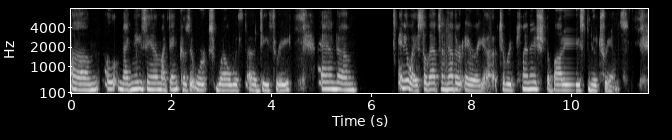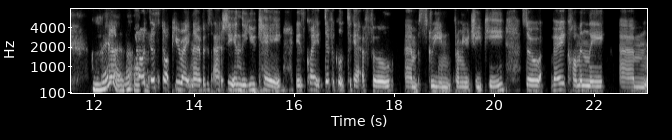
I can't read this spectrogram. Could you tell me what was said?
Um, magnesium, I think, because it works well with uh, D3. And um, Anyway, so that's another area to replenish the body's nutrients. Then I'll just stop you right now because actually in the UK it's quite difficult to get a full um, screen from your GP. So very commonly um,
